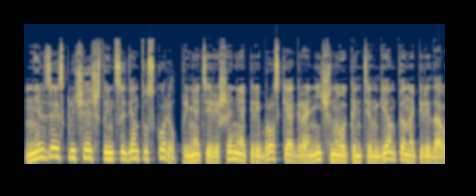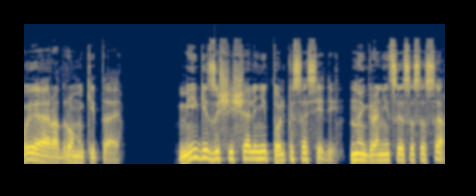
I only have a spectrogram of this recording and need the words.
Нельзя исключать, что инцидент ускорил принятие решения о переброске ограниченного контингента на передовые аэродромы Китая. Миги защищали не только соседей, но и границы СССР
